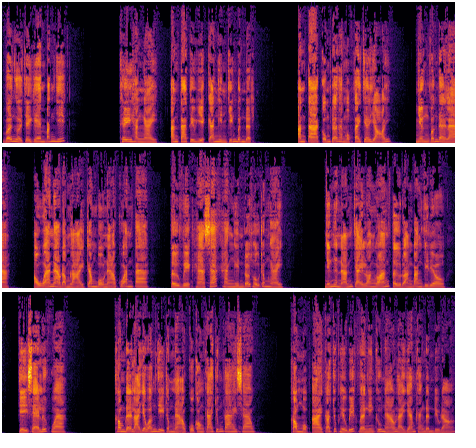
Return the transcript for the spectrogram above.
với người chơi game bắn giết? Khi hàng ngày anh ta tiêu diệt cả nghìn chiến binh địch. Anh ta cũng trở thành một tay chơi giỏi. Nhưng vấn đề là, hậu quả nào động lại trong bộ não của anh ta từ việc hạ sát hàng nghìn đối thủ trong ngày. Những hình ảnh chạy loan loáng từ đoạn băng video chỉ sẽ lướt qua. Không để lại dấu ấn gì trong não của con cái chúng ta hay sao? Không một ai có chút hiểu biết về nghiên cứu não lại dám khẳng định điều đó.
